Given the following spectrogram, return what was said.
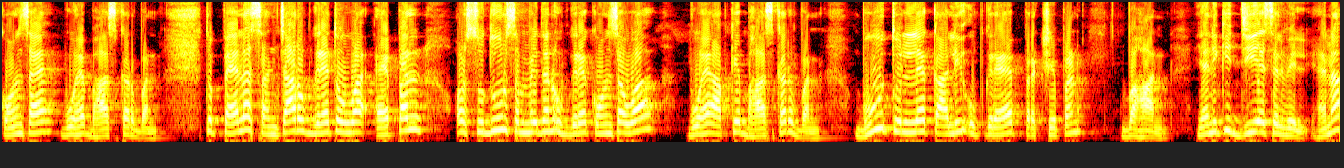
कौन सा है? वो है भास्कर वन। तो पहला संचार उपग्रह तो हुआ एप्पल और सुदूर संवेदन उपग्रह कौन सा हुआ? वो है आपके भास्कर वन। भूतुल्य काली उपग्रह प्रक्षेपण वाहन, यानी कि जीएसएलवी है ना?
